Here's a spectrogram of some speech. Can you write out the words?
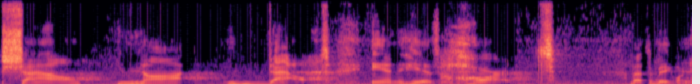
shall not doubt in his heart. That's a big one.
